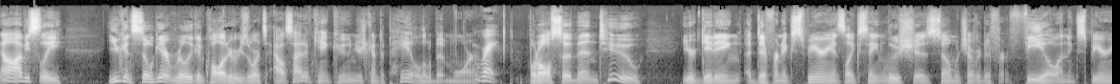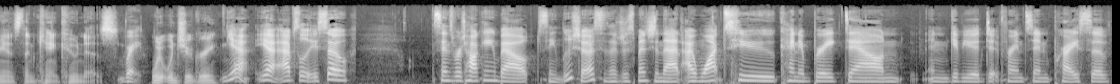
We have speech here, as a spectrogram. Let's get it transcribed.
now, obviously, you can still get really good quality resorts outside of Cancun. You're just going to pay a little bit more. Right. But also, then too, you're getting a different experience. Like St. Lucia is so much of a different feel and experience than Cancun is. Right. Wouldn't wouldn't you agree? Yeah, yeah, absolutely. So, since we're talking about St. Lucia, since I just mentioned that, I want to kind of break down and give you a difference in price of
